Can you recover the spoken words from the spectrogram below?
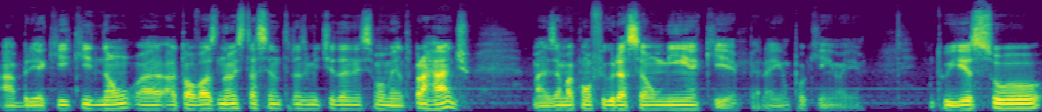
abrir aqui que não a, a tua voz não está sendo transmitida nesse momento para a rádio, mas é uma configuração minha aqui. Espera aí um pouquinho aí. Enquanto isso,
